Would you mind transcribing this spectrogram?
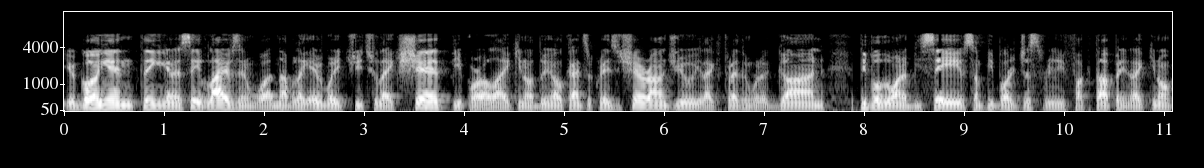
you're going in thinking you're gonna save lives and whatnot, but like everybody treats you like shit. People are like, you know, doing all kinds of crazy shit around you. You're like threatened with a gun. People don't want to be saved. Some people are just really fucked up, and like, you know,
